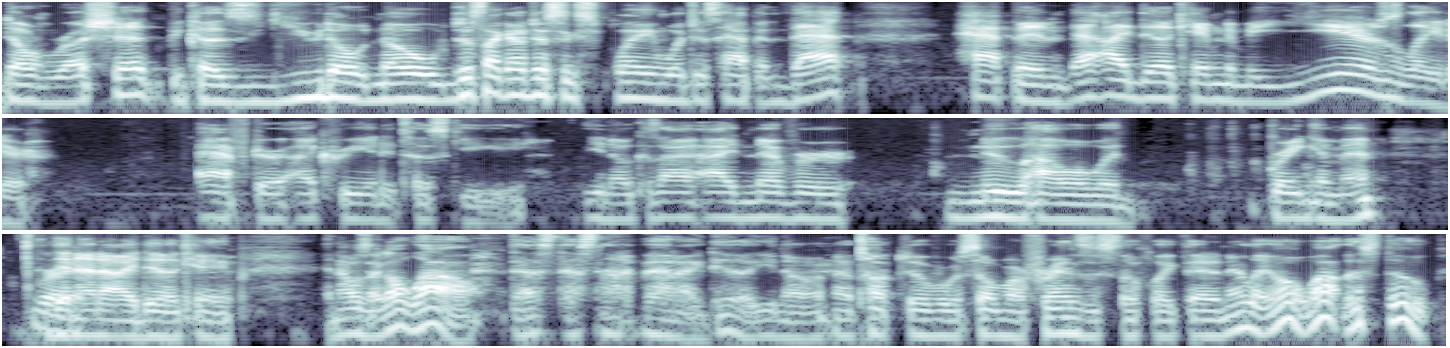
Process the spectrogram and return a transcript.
Don't rush it because you don't know. Just like I just explained what just happened. That happened. That idea came to me years later after I created Tuskegee. You know, because I, I never knew how it would bring him in. Right. Then that idea came, and I was like, "Oh wow, that's that's not a bad idea," you know. And I talked over with some of our friends and stuff like that, and they're like, "Oh wow, that's dope,"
